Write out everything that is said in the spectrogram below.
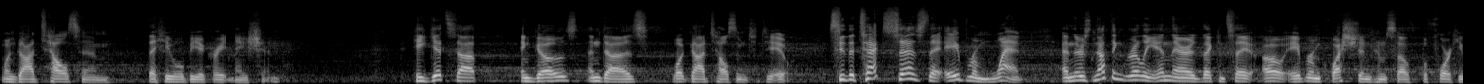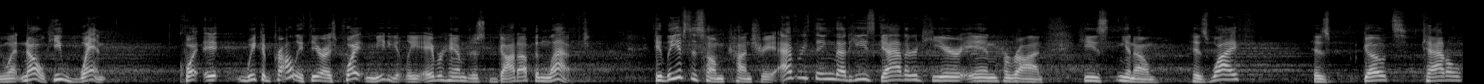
when God tells him that he will be a great nation. He gets up and goes and does what God tells him to do. See, the text says that Abram went, and there's nothing really in there that can say, oh, Abram questioned himself before he went. No, he went. Quite, it, we could probably theorize quite immediately, Abraham just got up and left. He leaves his home country, everything that he's gathered here in Haran. He's, you know, his wife, his goats, cattle,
